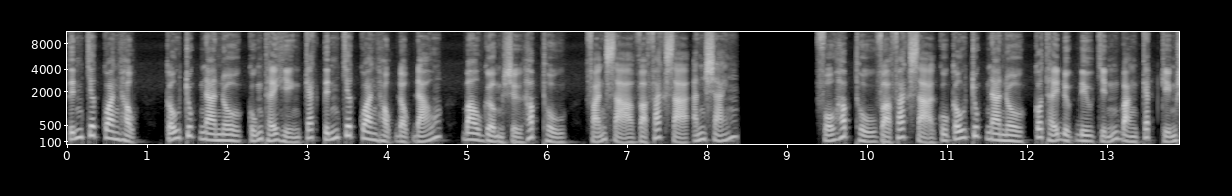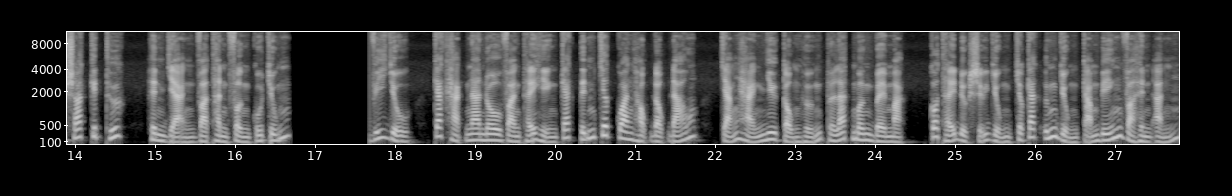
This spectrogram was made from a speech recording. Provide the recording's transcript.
Tính chất quang học, cấu trúc nano cũng thể hiện các tính chất quang học độc đáo, bao gồm sự hấp thụ, phản xạ và phát xạ ánh sáng. Phổ hấp thụ và phát xạ của cấu trúc nano có thể được điều chỉnh bằng cách kiểm soát kích thước, hình dạng và thành phần của chúng. Ví dụ, các hạt nano vàng thể hiện các tính chất quang học độc đáo, chẳng hạn như cộng hưởng plasmon bề mặt, có thể được sử dụng cho các ứng dụng cảm biến và hình ảnh.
